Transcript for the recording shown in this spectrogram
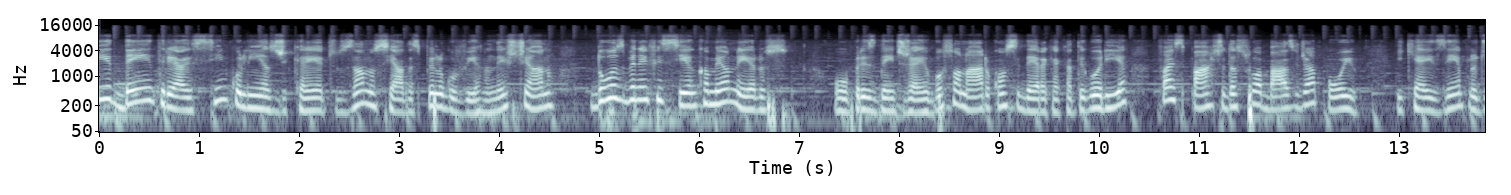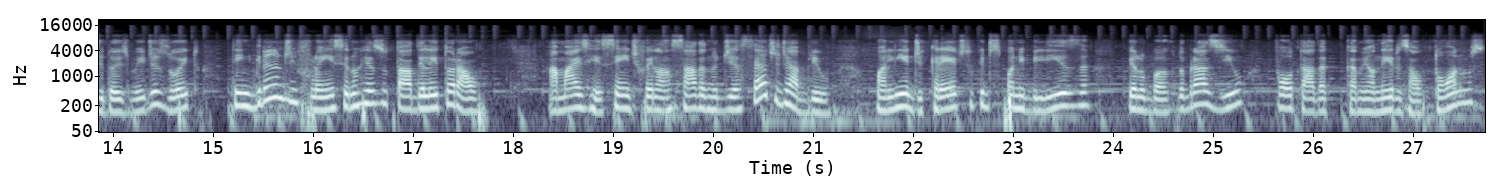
E dentre as cinco linhas de créditos anunciadas pelo governo neste ano, duas beneficiam caminhoneiros. O presidente Jair Bolsonaro considera que a categoria faz parte da sua base de apoio e que, a exemplo de 2018, tem grande influência no resultado eleitoral. A mais recente foi lançada no dia 7 de abril, uma linha de crédito que disponibiliza pelo Banco do Brasil voltada a caminhoneiros autônomos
